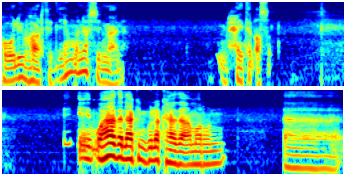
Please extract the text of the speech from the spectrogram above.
holy و heartedly هم نفس المعنى من حيث الأصل. وهذا لكن يقول لك هذا أمر آه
